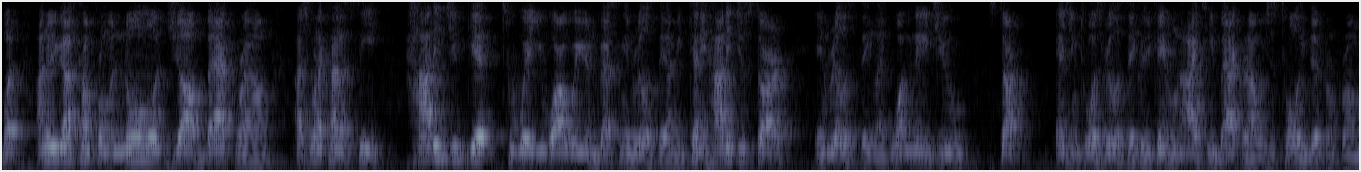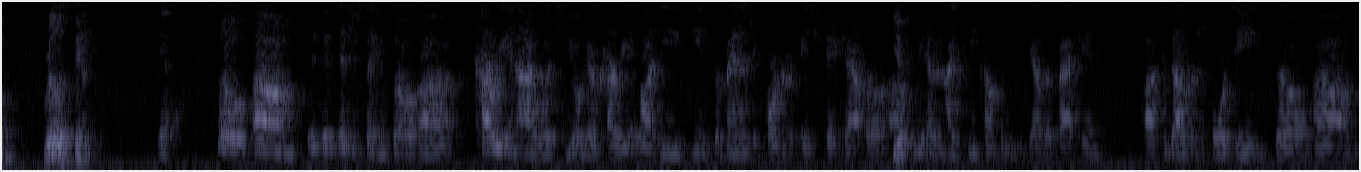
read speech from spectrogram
But I know you guys come from a normal job background. I just want to kind of see how did you get to where you are where you're investing in real estate? I mean, Kenny, how did you start in real estate? Like, what made you start edging towards real estate? Because you came from an IT background, which is totally different from real estate. Yeah. So um, it, it's interesting. So uh, Kyrie and I, which you'll hear Kyrie a lot, he, he's the managing partner of HK Capital. Um, yep. We had an IT company together back in uh, 2014. So um,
